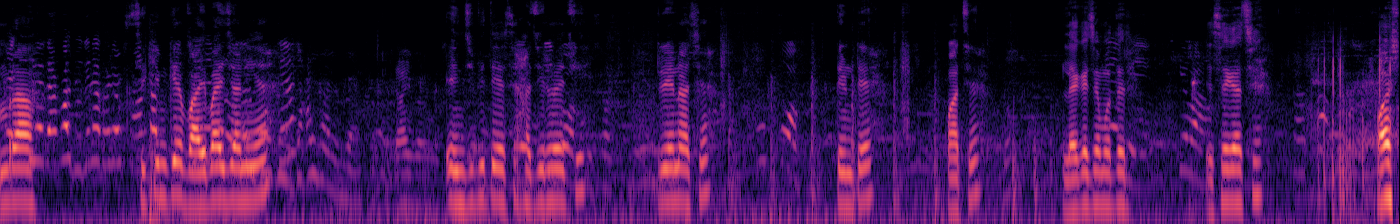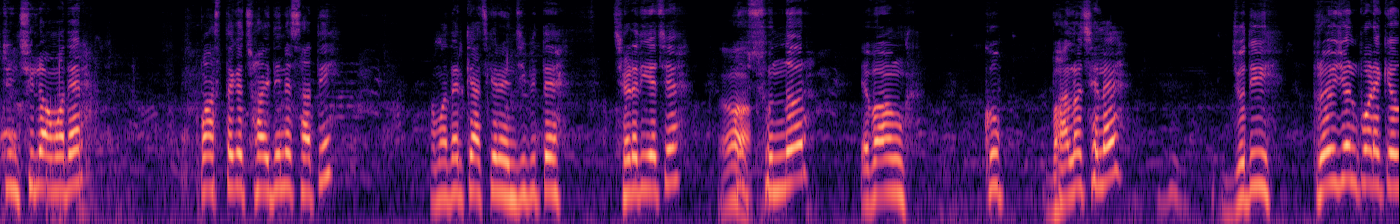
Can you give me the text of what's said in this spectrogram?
আমরা সিকিমকে বাই বাই জানিয়ে এনজিপিতে এসে হাজির হয়েছি। ট্রেন আছে তিনটে পাঁচে। লেগেছে আমাদের এসে গেছে। অস্টিন ছিল আমাদের পাঁচ থেকে ছয় দিনের সাথী। আমাদেরকে আজকের এনজিপিতে ছেড়ে দিয়েছে। খুব সুন্দর এবং খুব ভালো ছেলে। যদি প্রয়োজন পড়ে কেউ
